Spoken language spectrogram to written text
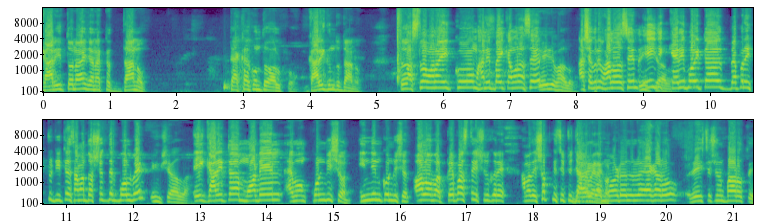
গাড়ি তো নয় যেন একটা দানব। টাকা কিন্তু অল্প, গাড়ি কিন্তু দানব। তো আসসালামু আলাইকুম। হানিফ ভাই কেমন আছেন? এই যে ভালো। আশা করি ভালো আছেন। এই যে। ক্যারি বয়টার ব্যাপারে একটু ডিটেলস আমার দর্শকদের বলবেন। ইনশাআল্লাহ। এই গাড়িটা মডেল এবং condition engine condition all over papers থেকে শুরু করে আমাদের সবকিছু একটু জানাবেন এটা মডেল হলো এগারো রেজিস্ট্রেশন 12 তে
